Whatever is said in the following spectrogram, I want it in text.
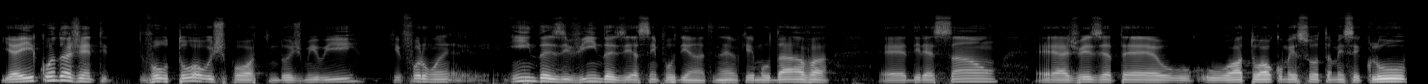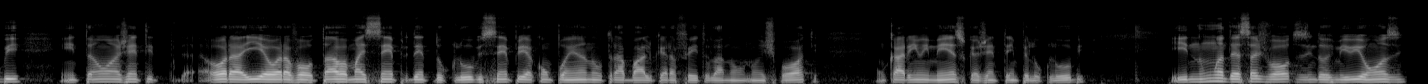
E aí, quando a gente voltou ao esporte em 2000 e que foram an- indas e vindas e assim por diante, né? Porque mudava eh, direção, eh, às vezes até o, o atual começou também a ser clube, então a gente hora ia, hora voltava, mas sempre dentro do clube, sempre acompanhando o trabalho que era feito lá no, no esporte, um carinho imenso que a gente tem pelo clube. E numa dessas voltas, em 2011,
